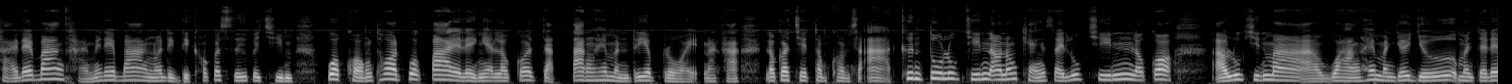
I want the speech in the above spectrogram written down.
ขายได้บ้างขายไม่ได้บ้างเนาะเด็ก ๆเขาก็ซื้อไปชิม พวกของทอดพวกป้ายอะไรเงี้ยเราก็จัด ตั้งให้มันเรียบร้อยนะคะ แล้วก็เช็ดทำความสะอาด ขึ้นตู้ลูกชิ้น เอาน้ำแข็งใส่ลูกชิ้น แล้วก็เอาลูกชิ้นมาวางให้มันเยอะๆ มันจะได้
